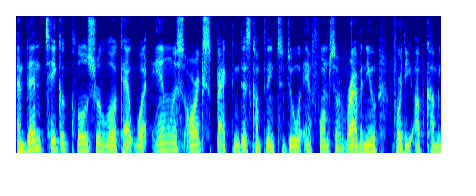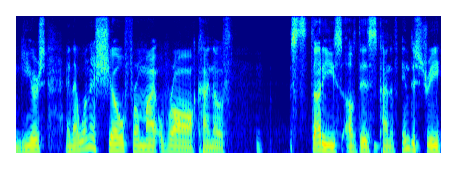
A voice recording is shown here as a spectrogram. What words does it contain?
and then take a closer look at what analysts are expecting this company to do in forms of revenue for the upcoming years. And I want to show from my overall kind of studies of this kind of industry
